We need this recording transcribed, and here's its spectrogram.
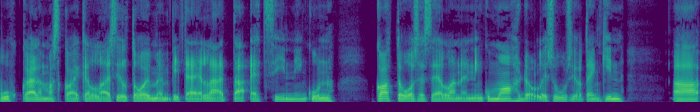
uhkailemassa kaikenlaisilla toimenpiteillä, että, että siinä niin kuin katoo se sellainen niin kuin mahdollisuus jotenkin ää,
